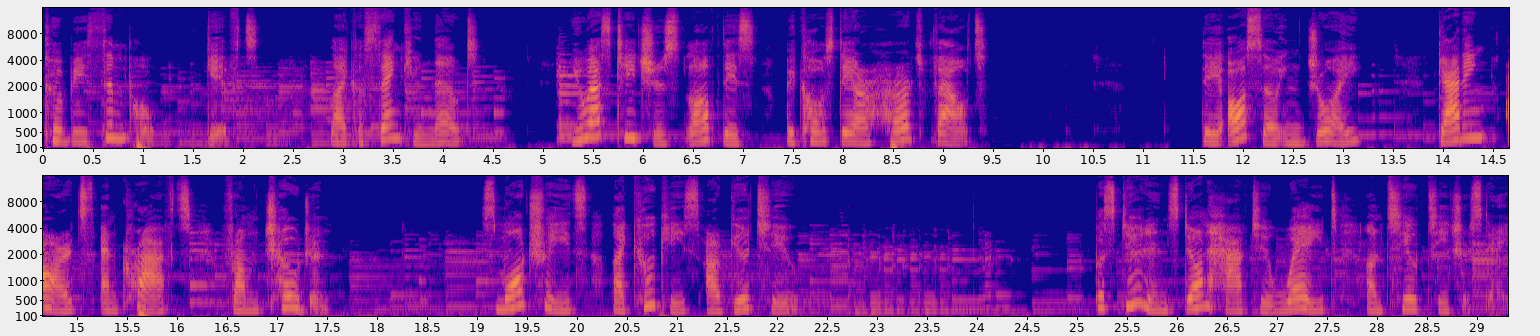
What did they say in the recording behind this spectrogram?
could be simple gifts, like a thank you note US teachers love this because they are heartfelt. They also enjoy getting arts and crafts from children. Small treats like cookies are good too But students don't have to wait until Teacher's Day.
